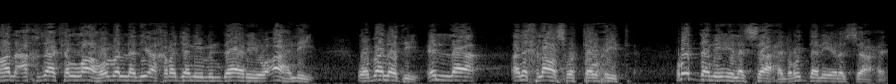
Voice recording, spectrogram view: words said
قال أخزاك الله وما الذي أخرجني من داري وأهلي وبلدي إلا الإخلاص والتوحيد. ردني إلى الساحل ردني إلى الساحل.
